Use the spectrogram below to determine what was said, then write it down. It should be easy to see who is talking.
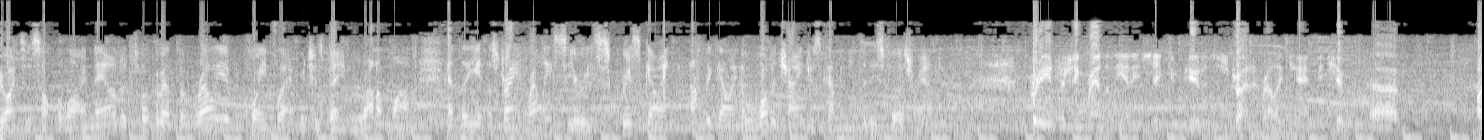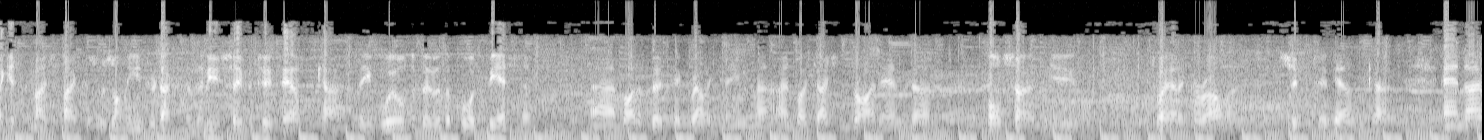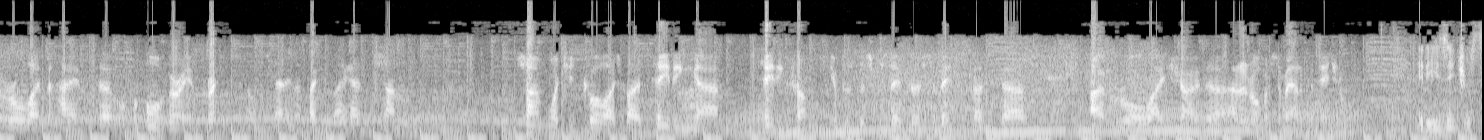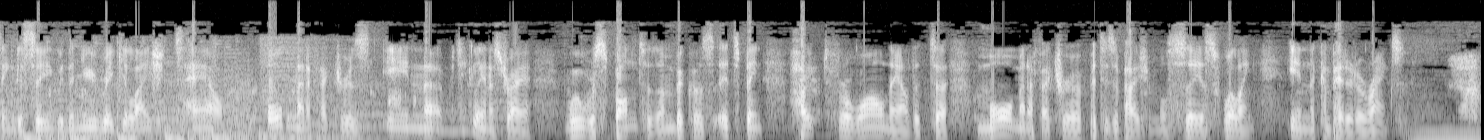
Speaker 1: joins us on the line now to talk about the Rally of Queensland, which has been run and won, and the Australian Rally Series. Chris, going undergoing a lot of changes coming into this first round.
Speaker 2: Pretty interesting round in the NEC Computers Australian Rally Championship. Um, I guess the most focus was on the introduction of the new Super 2000 car, the world debut of the Ford Fiesta uh, by the First Tech Rally team uh, owned by Jason Bright, and uh, also the new Toyota Corolla Super 2000 car. And overall, they behaved uh, or performed very impressively, notwithstanding the fact that they had some, some what you'd call, I suppose, teething, um, teething troubles, given that this was their first event. But uh, overall, they showed uh, an enormous amount of potential
Speaker 1: it is interesting to see with the new regulations how all the manufacturers in, uh, particularly in Australia, will respond to them because it's been hoped for a while now that uh, more manufacturer participation will see a swelling in the competitor ranks.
